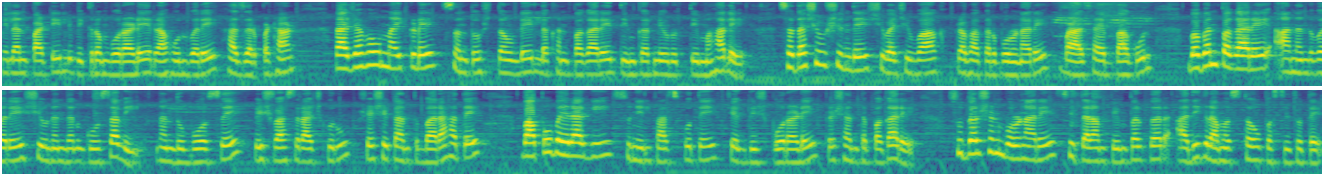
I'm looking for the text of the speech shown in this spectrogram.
मिलन पाटील विक्रम बोराडे राहुल वरे हाजर पठाण राजाभाऊ नाईकडे संतोष दौंडे लखन पगारे दिनकर निवृत्ती महाले सदाशिव शिंदे शिवाजी वाघ प्रभाकर बोरणारे बाळासाहेब बागुल बबन पगारे आनंद वरे शिवनंदन गोसावी नंदू बोरसे विश्वास राजगुरू शशिकांत बाराहाते बापू बैरागी सुनील फासपुते जगदीश बोराडे प्रशांत पगारे सुदर्शन बोरणारे सीताराम पिंपरकर आदी ग्रामस्थ उपस्थित होते.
